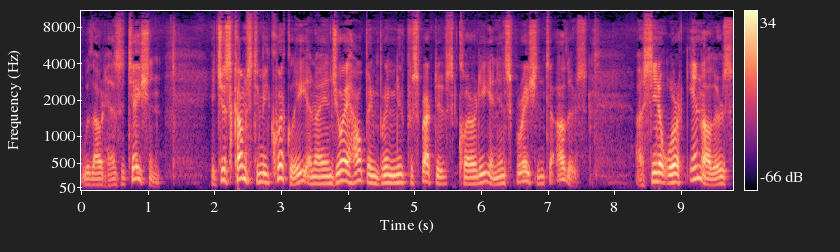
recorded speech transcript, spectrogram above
without hesitation. It just comes to me quickly, and I enjoy helping bring new perspectives, clarity, and inspiration to others. I've seen it work in others,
